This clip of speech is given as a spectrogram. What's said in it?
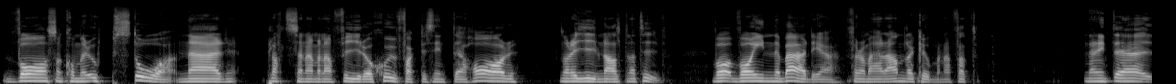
vad som kommer uppstå när platserna mellan 4 och 7 faktiskt inte har några givna alternativ. Vad, vad innebär det för de här andra klubbarna? För att när inte,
